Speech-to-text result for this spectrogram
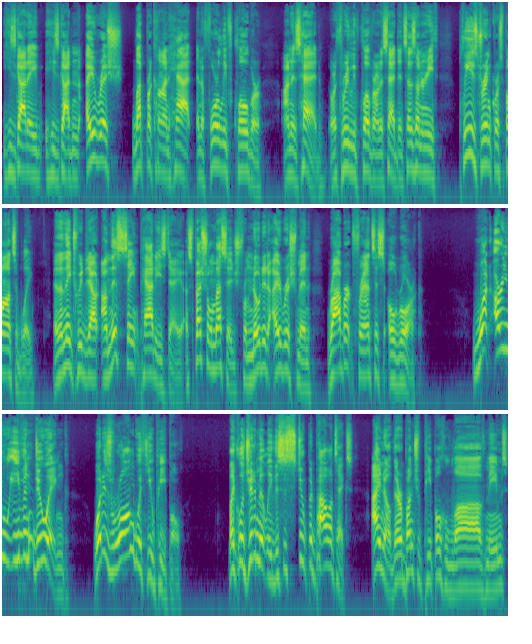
he's got a he's got an Irish leprechaun hat and a four leaf clover on his head or three leaf clover on his head. It says underneath, "Please drink responsibly." And then they tweeted out on this St. Patty's Day a special message from noted Irishman Robert Francis O'Rourke. What are you even doing? What is wrong with you people? Like legitimately, this is stupid politics. I know there are a bunch of people who love memes,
